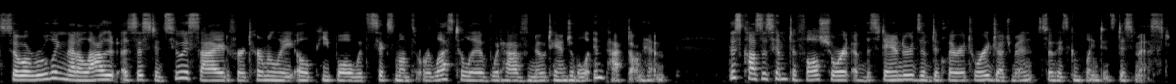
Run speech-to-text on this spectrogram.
so a ruling that allowed assisted suicide for terminally ill people with six months or less to live would have no tangible impact on him. This causes him to fall short of the standards of declaratory judgment, so his complaint is dismissed.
